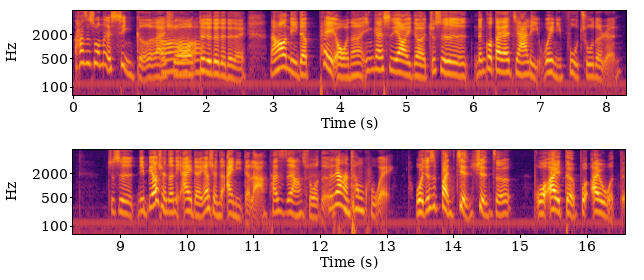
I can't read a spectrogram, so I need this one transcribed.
他是说那个性格来说，对对对对对对。然后你的配偶呢，应该是要一个就是能够待在家里为你付出的人，就是你不要选择你爱的，要选择爱你的啦。他是这样说的，这样很痛苦诶。我就是犯贱，选择我爱的不爱我的。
